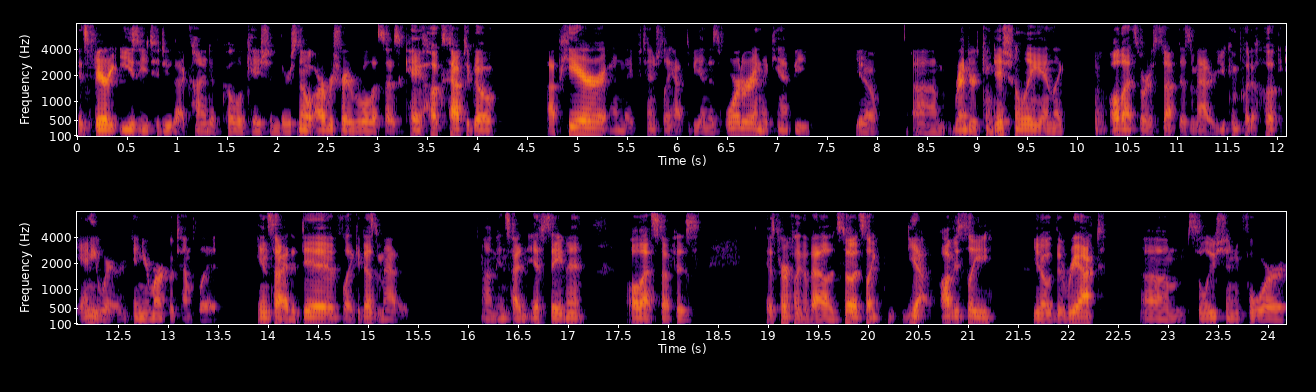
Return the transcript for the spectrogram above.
it's very easy to do that kind of co-location. There's no arbitrary rule that says, okay, hooks have to go up here and they potentially have to be in this order and they can't be, you know, um, rendered conditionally and like all that sort of stuff doesn't matter. You can put a hook anywhere in your Marko template inside a div, like it doesn't matter. Um, inside an if statement, all that stuff is is perfectly valid. So it's like, yeah, obviously, you know, the React um, solution for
